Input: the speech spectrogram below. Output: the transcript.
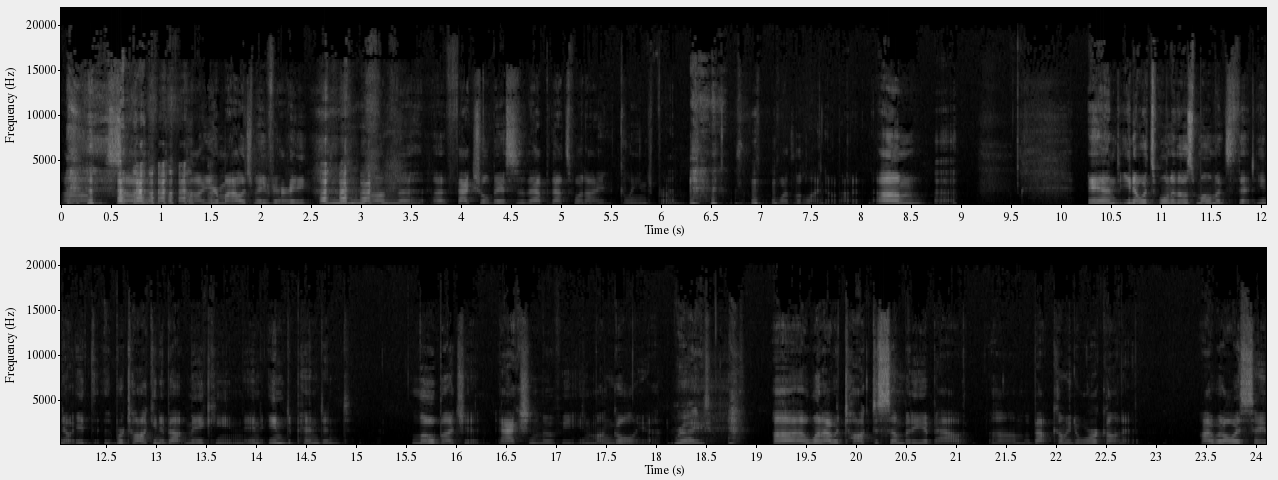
Um, so uh, your mileage may vary on the uh, factual basis of that, but that's what I gleaned from what little I know about it. Um, and you know, it's one of those moments that you know it, we're talking about making an independent, low-budget action movie in Mongolia Right. uh, when I would talk to somebody about um, about coming to work on it, I would always say,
